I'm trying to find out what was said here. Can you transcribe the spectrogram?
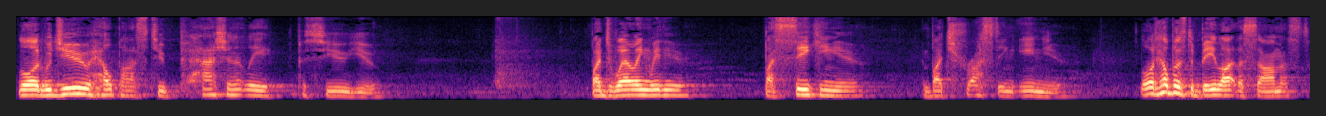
Lord, would you help us to passionately pursue you by dwelling with you, by seeking you, and by trusting in you. Lord, help us to be like the psalmist.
